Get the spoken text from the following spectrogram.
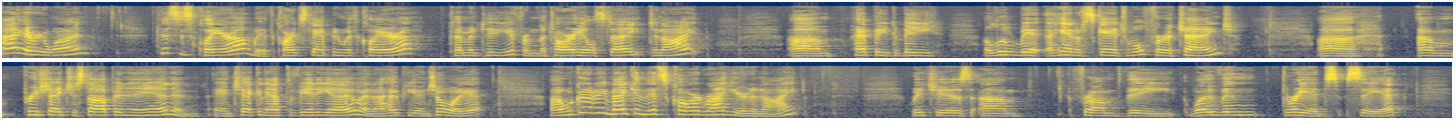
Hi everyone, this is Clara with Card Stampin with Clara coming to you from the Tar Heel State tonight. Um, happy to be a little bit ahead of schedule for a change. Uh, I appreciate you stopping in and, and checking out the video and I hope you enjoy it. Uh, we're going to be making this card right here tonight which is um, from the Woven Threads set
